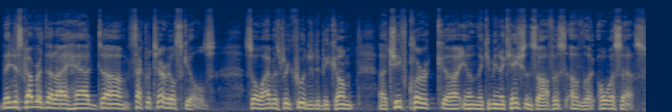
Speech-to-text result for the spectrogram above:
they discovered that I had uh, secretarial skills. So I was recruited to become a chief clerk uh, in the communications office of the OSS.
